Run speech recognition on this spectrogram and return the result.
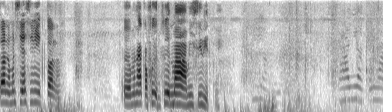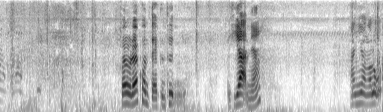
ตอนนั้นมันเสียชีวิตตอนนั้นเออมันหักกระฟื้นขึ้นมามีชีวิตนี่ตาเหยื่อขนาดหลับไปโดแล้วคนแตกขึ้นๆอยู่แต่ขี้ยานเนี้ยหาเหยื่อกระโลด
